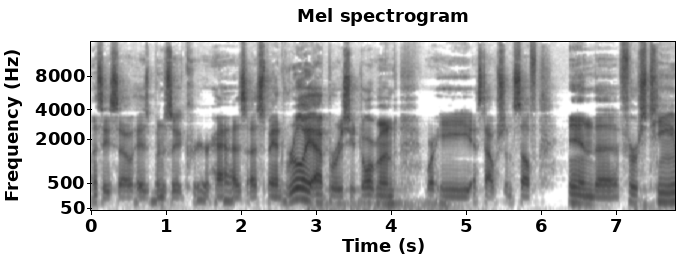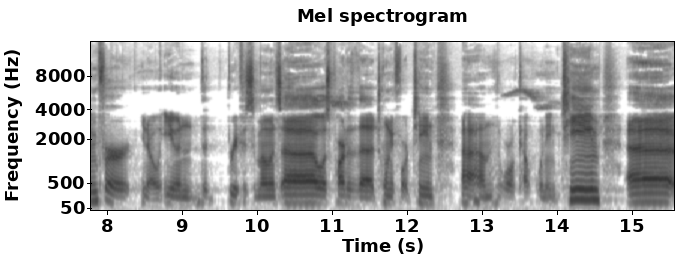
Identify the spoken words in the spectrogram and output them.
let's see, so his Bundesliga career has uh, spanned really at Borussia Dortmund, where he established himself in the first team for you know even the briefest of moments. Uh, was part of the 2014 um, World Cup winning team. Uh,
